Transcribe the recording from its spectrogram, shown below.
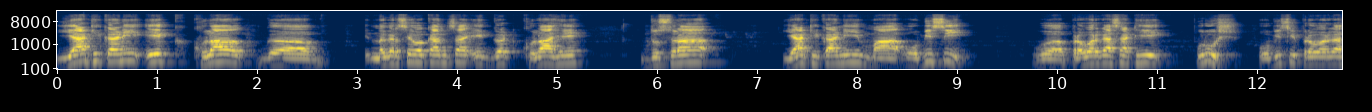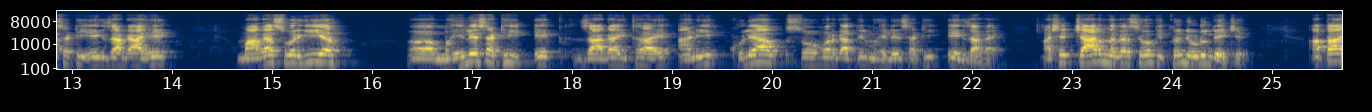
या ठिकाणी एक खुला ग- नगरसेवकांचा एक गट खुला आहे. दुसरा या ठिकाणी मा ओबीसी व प्रवर्गासाठी पुरुष ओबीसी प्रवर्गासाठी एक जागा आहे. मागासवर्गीय महिलेसाठी एक जागा इथं आहे आणि खुल्या संवर्गातील महिलेसाठी एक जागा आहे. असे चार नगरसेवक इथनं निवडून द्यायचे. आता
